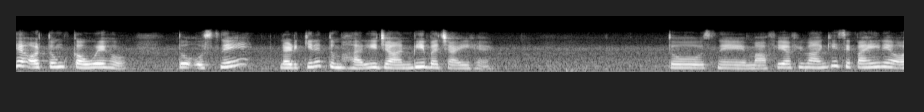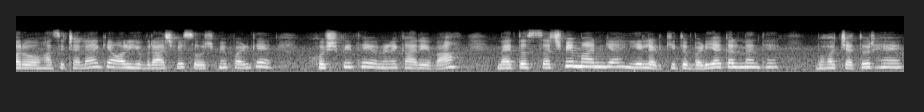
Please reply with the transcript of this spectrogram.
है और तुम कौए हो। तो उसने, लड़की ने तुम्हारी जान भी बचाई है। तो उसने माफ़ी वाफ़ी मांगी सिपाही ने और वो वहाँ से चला गया और युवराज फिर सोच में पड़ गए। खुश भी थे, उन्होंने कहा, अरे वाह, मैं तो सच में मान गया, ये लड़की तो बड़ी अकलमंद है, बहुत चतुर है,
